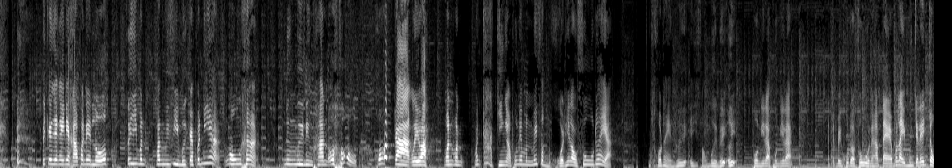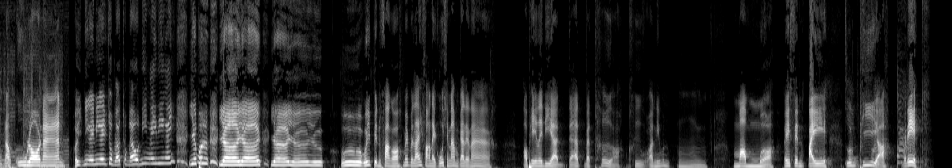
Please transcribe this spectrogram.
เต้นกันยังไงเนี่ยครับคะแนนลบ เฮ้ยมันมันมีฝีมือกันปะเนี่ย งงค่ะหนึ่งมือหนึ่งพันโอ้โหโคตรกากเลยว่ะ มันมันมันกากจริงอะ พวกเนี้ยมันไม่สมควรที่เราสู้ด้วยอะ คนไหนเฮ้ยไอ้สองหมื่นเฮ้ยเอ้ยพวกนี้แหละพวกนี้แหละ อาจจะเป็นคู่ต่อสู้นะครับ แต่เมื่อไหร่มึงจะเล่นจบนะกูรอนานเฮ้ยนี่ไงนี่ไงจบแล้วจบแล้วนี่ไงนี่ไงอย่าเพิ่งอย่าอย่าอย่าอย่าอย่าเออเฮ้ยเป็นฟังเหรอไม่เป็นไรฟังไหนกูชนะเหมือนกันเลยนะเอาเพลงอะไรดีอะ That Better เหรอคืออันนี้มันอืมมัมเหรอไอยเซนไปรุ่นพี่เหรอมาดิ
